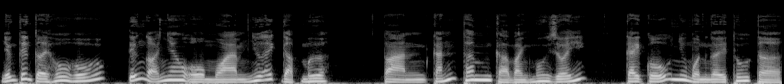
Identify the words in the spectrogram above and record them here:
Những tiếng cười hô hố, tiếng gọi nhau ồm oàm như ếch gặp mưa. Toàn cắn thâm cả vành môi dưới, cay cú như một người thua cờ,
